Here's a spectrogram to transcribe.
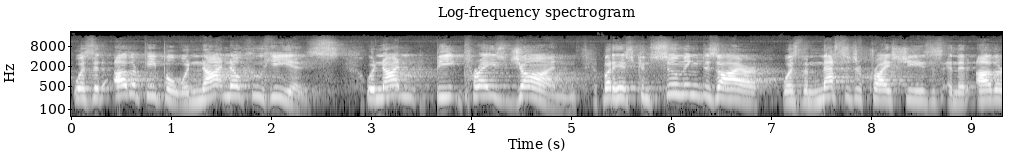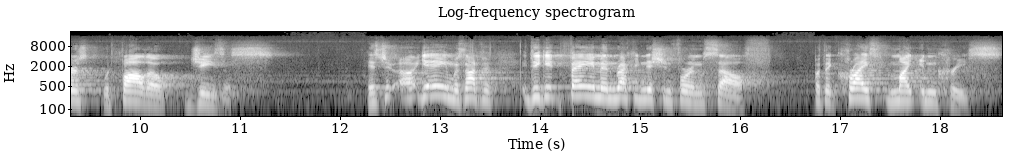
was that other people would not know who he is would not be praise John, but his consuming desire was the message of Christ Jesus and that others would follow Jesus. His uh, aim was not to, to get fame and recognition for himself, but that Christ might increase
